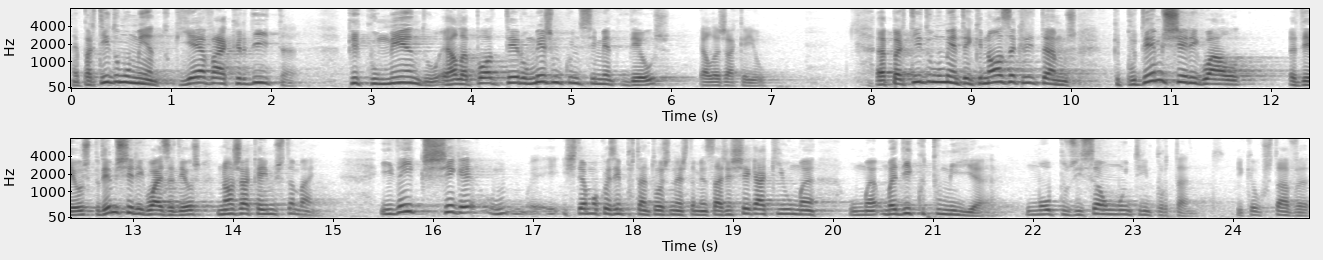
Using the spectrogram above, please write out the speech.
A partir do momento que Eva acredita que comendo ela pode ter o mesmo conhecimento de Deus, ela já caiu. A partir do momento em que nós acreditamos que podemos ser igual a Deus, podemos ser iguais a Deus, nós já caímos também. E daí que chega, isto é uma coisa importante hoje nesta mensagem, chega aqui uma, uma, uma dicotomia, uma oposição muito importante e que eu gostava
